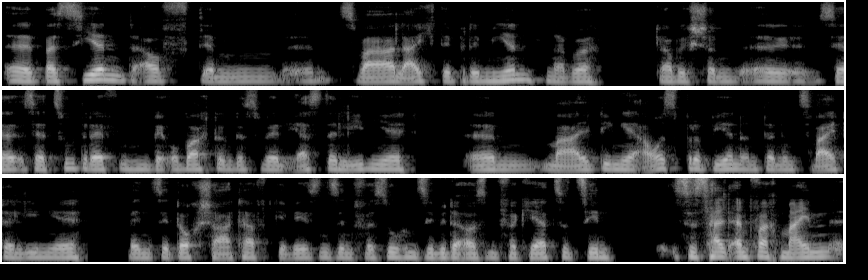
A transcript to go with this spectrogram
äh, basierend auf dem äh, zwar leicht deprimierenden, aber glaube ich schon äh, sehr, sehr zutreffenden Beobachtung, dass wir in erster Linie ähm, mal Dinge ausprobieren und dann in zweiter Linie, wenn sie doch schadhaft gewesen sind, versuchen sie wieder aus dem Verkehr zu ziehen. Es ist halt einfach mein äh,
